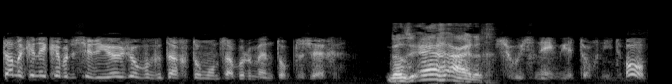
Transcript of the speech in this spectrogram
Tanneke en ik hebben er serieus over gedacht om ons abonnement op te zeggen. Dat is erg aardig. Zoiets neem je toch niet op?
